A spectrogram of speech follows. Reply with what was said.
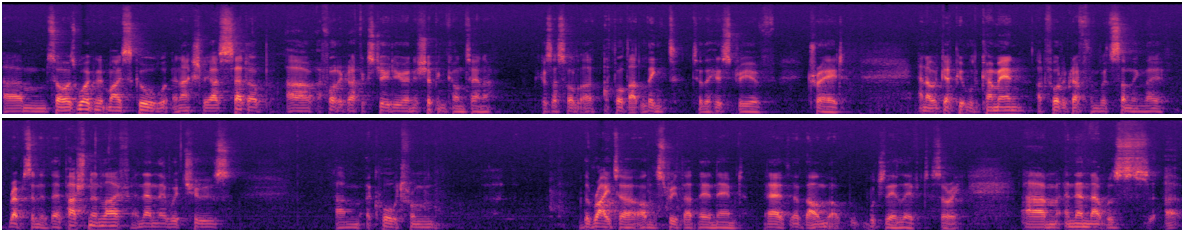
Um, so I was working at my school, and actually I set up uh, a photographic studio in a shipping container because I that, I thought that linked to the history of trade. And I would get people to come in. I'd photograph them with something that represented their passion in life, and then they would choose um, a quote from the writer on the street that they named, uh, on which they lived. Sorry. Um, and then that was uh,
